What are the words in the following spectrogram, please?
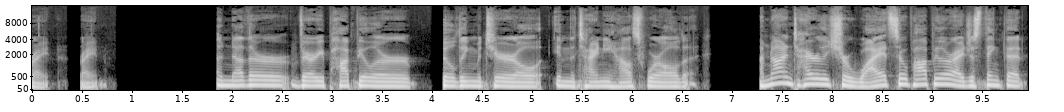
Right, right. Another very popular building material in the tiny house world. I'm not entirely sure why it's so popular. I just think that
